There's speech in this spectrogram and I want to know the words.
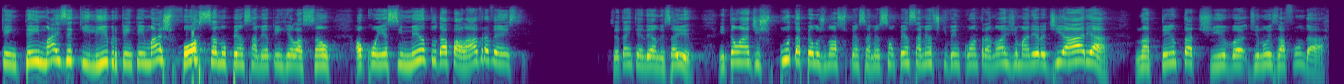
Quem tem mais equilíbrio, quem tem mais força no pensamento em relação ao conhecimento da palavra, vence. Você está entendendo isso aí? Então a disputa pelos nossos pensamentos são pensamentos que vêm contra nós de maneira diária, na tentativa de nos afundar,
